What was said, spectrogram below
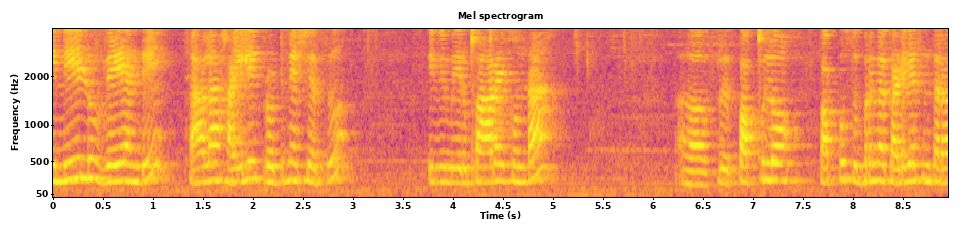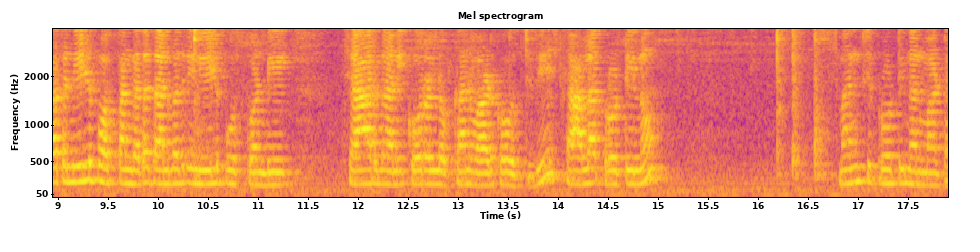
ఈ నీళ్ళు వేయండి. చాలా హైలీ ప్రోటీనేషియస్. ఇవి మీరు పారేయకుండా పప్పులో పప్పు శుభ్రంగా కడిగేసిన తర్వాత నీళ్ళు పోస్తాం కదా దాని బదులు నీళ్ళు పోసుకోండి. చారు కానీ కూరల్లో కానీ వాడుకోవచ్చు ఇది. చాలా ప్రోటీను. మంచి ప్రోటీన్ అన్నమాట.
